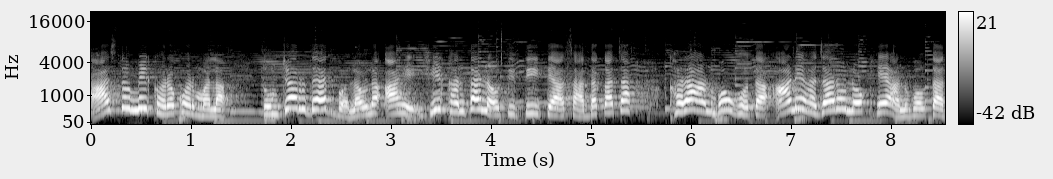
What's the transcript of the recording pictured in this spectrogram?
आज तुम्ही खरोखर मला तुमच्या हृदयात बोलावलं आहे. ही खंता नव्हती ती. त्या साधकाचा खरा अनुभव होता आणि हजारो लोक हे अनुभवतात.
